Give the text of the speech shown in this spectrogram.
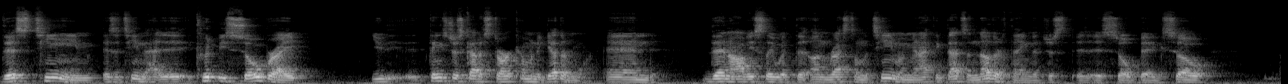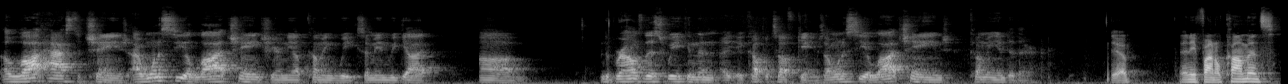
this team is a team that it could be so bright you things just got to start coming together more. And then obviously with the unrest on the team I mean I think that's another thing that just is, is so big so a lot has to change. I want to see a lot change here in the upcoming weeks. I mean, we got um, the Browns this week and then a, a, couple tough games. I want to see a lot change coming into there. Yeah. Any final comments?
